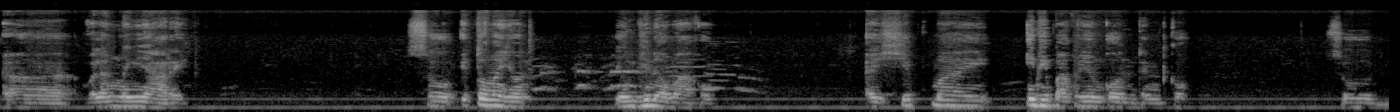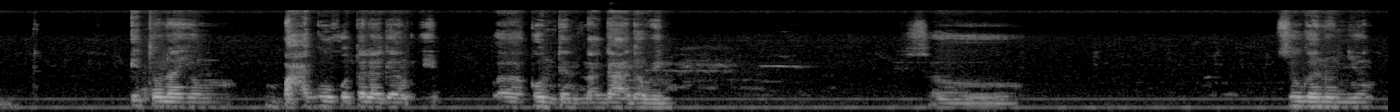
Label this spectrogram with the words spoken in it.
ah, walang nangyari. So, ito ngayon, yung ginawa ko, I shift my, iniba ko yung content ko. So, ito na yung bago ko talagang ah, content na gagawin. So, so ganun yun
